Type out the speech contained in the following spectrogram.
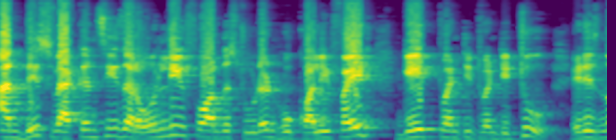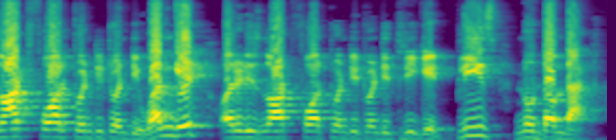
and these vacancies are only for the student who qualified gate 2022 it is not for 2021 gate or it is not for 2023 gate. Please note down that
